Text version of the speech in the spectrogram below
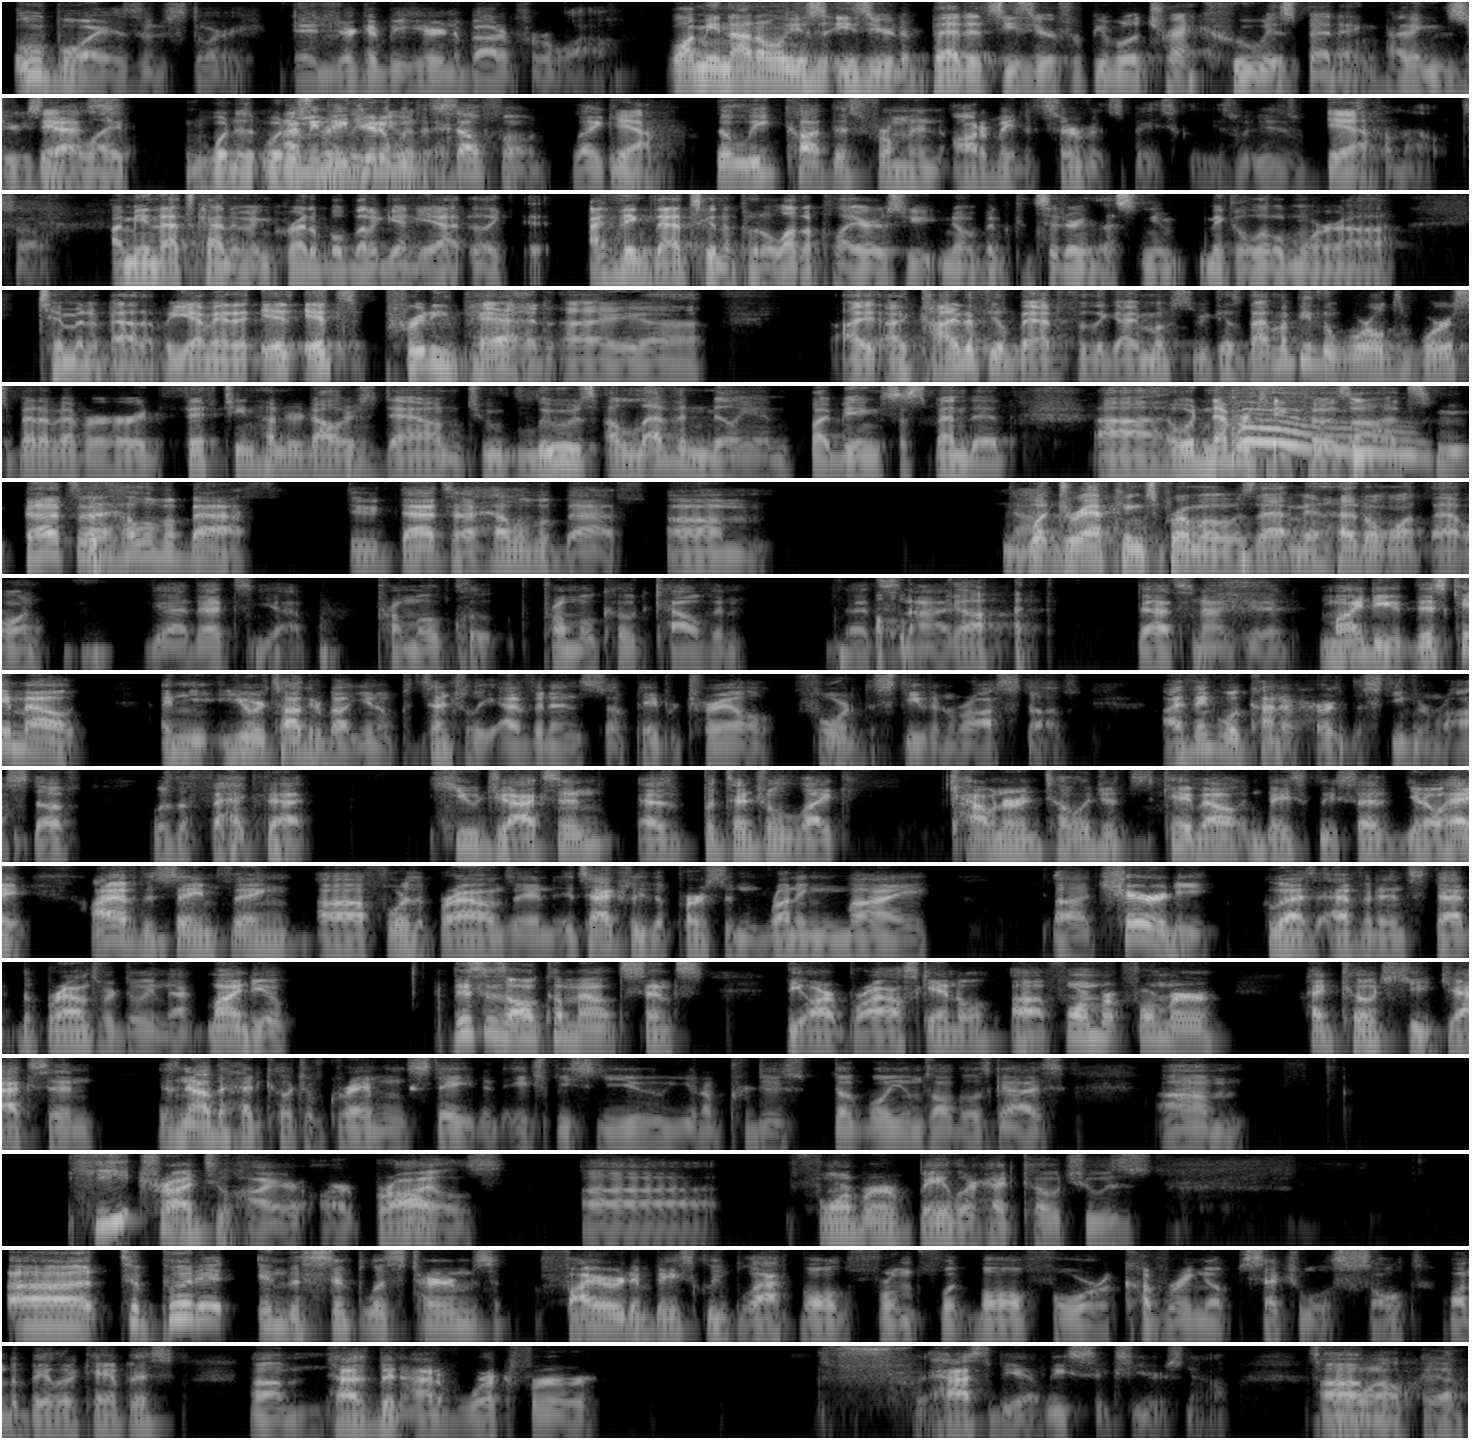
oh boy, is it a story, and you're gonna be hearing about it for a while. Well, I mean, not only is it easier to bet, it's easier for people to track who is betting. I think this is your example. Yes. Like, what is what I mean, Ridley they did it with the there? cell phone. Like, Yeah, the league caught this from an automated service, basically. Is is Yeah. come out. So I mean, that's kind of incredible. But again, yeah, like I think that's going to put a lot of players who you know have been considering this and you make a little more uh, timid about it. But yeah, man, it, it's pretty bad. I uh, I, I kind of feel bad for the guy, mostly because that might be the world's worst bet I've ever heard. Fifteen hundred dollars down to lose eleven million by being suspended. Uh, I would never take those odds. That's a hell of a bath, dude. That's a hell of a bath. Um, What DraftKings promo was that, man? I don't want that one. Yeah, that's yeah. Promo cl- promo code Calvin. That's Oh not God. that's not good. Mind you, this came out, and you, you were talking about you know potentially evidence a paper trail for the Stephen Ross stuff. I think what kind of hurt the Stephen Ross stuff was the fact that Hue Jackson, as potential like counterintelligence, came out and basically said, you know, hey, I have the same thing uh, for the Browns, and it's actually the person running my uh, charity who has evidence that the Browns were doing that. Mind you, this has all come out since the Art Briles scandal. Uh, former former head coach Hue Jackson is now the head coach of Grambling State and HBCU. You know, produced Doug Williams, all those guys. Um, he tried to hire Art Briles, uh, former Baylor head coach, who was, uh, to put it in the simplest terms, fired and basically blackballed from football for covering up sexual assault on the Baylor campus. Um, has been out of work for has to be at least six years now. It's been a Um, while. Yeah.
